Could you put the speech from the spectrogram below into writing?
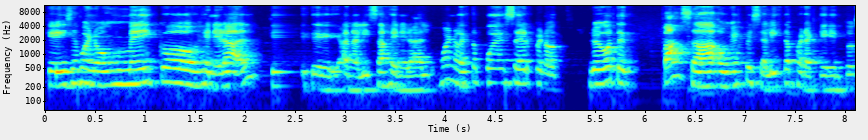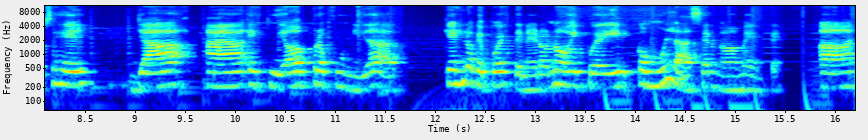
que dices, bueno, un médico general que te analiza general, bueno, esto puede ser, pero luego te pasa a un especialista para que entonces él ya ha estudiado profundidad qué es lo que puedes tener o no y puede ir como un láser nuevamente a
